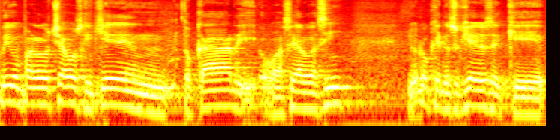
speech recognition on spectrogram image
digo, para los chavos que quieren tocar y, o hacer algo así, yo lo que les sugiero es de que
